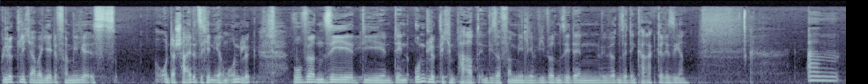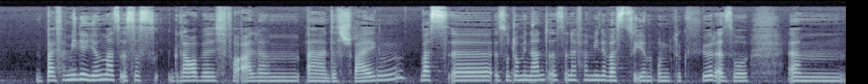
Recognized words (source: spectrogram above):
glücklich, aber jede Familie ist unterscheidet sich in ihrem Unglück. Wo würden Sie die, den unglücklichen Part in dieser Familie, wie würden Sie den, wie würden Sie den charakterisieren? Ähm, bei Familie Yilmaz ist es, glaube ich, vor allem äh, das Schweigen, was äh, so dominant ist in der Familie, was zu ihrem Unglück führt. Also, ähm,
